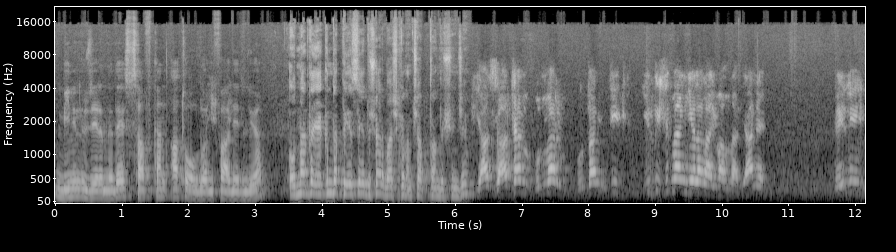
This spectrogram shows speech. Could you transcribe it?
binin üzerinde de safkan at olduğu ifade ediliyor. Onlar da yakında piyasaya düşer başkanım çaptan düşünce. Ya zaten bunlar buradan değil, il dışından gelen hayvanlar. Yani belli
